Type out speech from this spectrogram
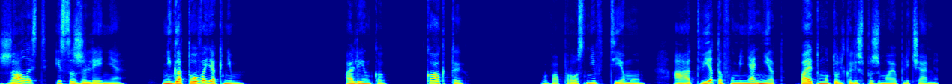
Жалость и сожаление. Не готова я к ним. Алинка, как ты? Вопрос не в тему, а ответов у меня нет. поэтому только лишь пожимаю плечами.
